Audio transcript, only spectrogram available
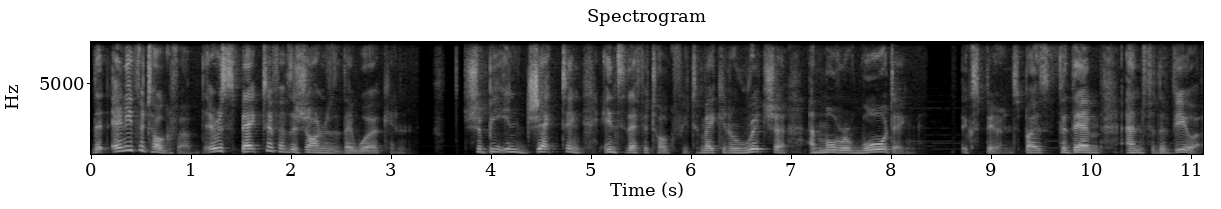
that any photographer, irrespective of the genre that they work in, should be injecting into their photography to make it a richer and more rewarding experience, both for them and for the viewer.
